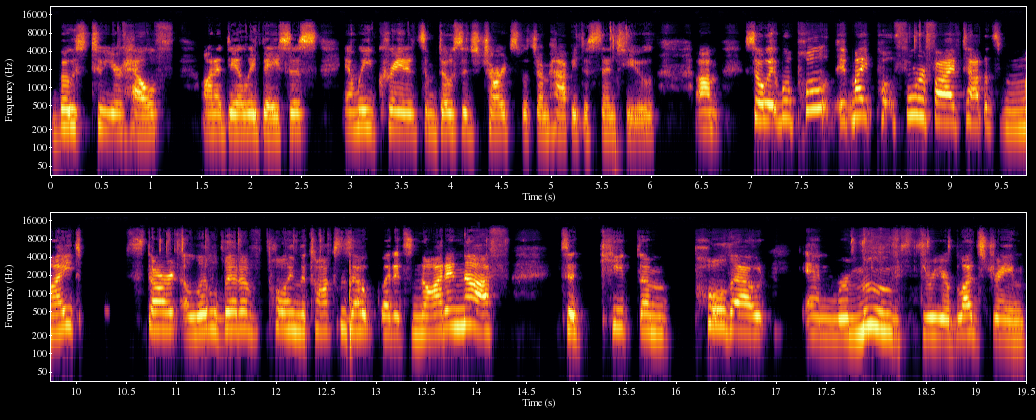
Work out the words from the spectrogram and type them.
boost to your health on a daily basis. And we've created some dosage charts which i'm happy to send to you. Um, so it will pull it might pull four or five tablets might start a little bit of pulling the toxins out but it's not enough to keep them pulled out and removed through your bloodstream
